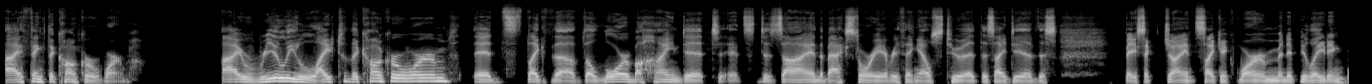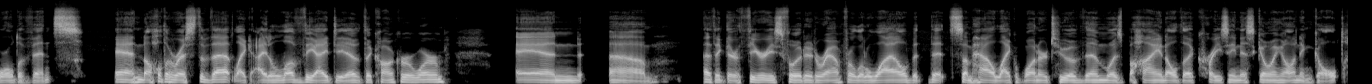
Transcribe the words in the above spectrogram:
I think the Conqueror Worm. I really liked the Conqueror Worm. It's like the the lore behind it, its design, the backstory, everything else to it. This idea of this basic giant psychic worm manipulating world events and all the rest of that. Like I love the idea of the Conqueror Worm, and um, I think there are theories floated around for a little while, but that somehow like one or two of them was behind all the craziness going on in Galt.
